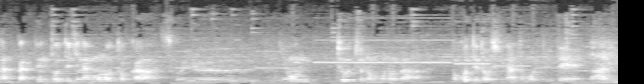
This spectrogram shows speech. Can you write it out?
なんか伝統的なものとかそういう日本情緒のものが残っててほしいなと思っていてあり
